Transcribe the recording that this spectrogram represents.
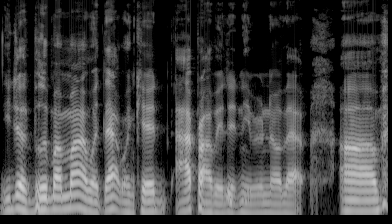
You just blew my mind with that one, kid. I probably didn't even know that. Um.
